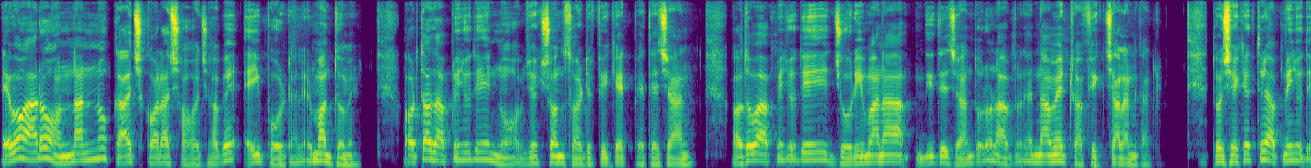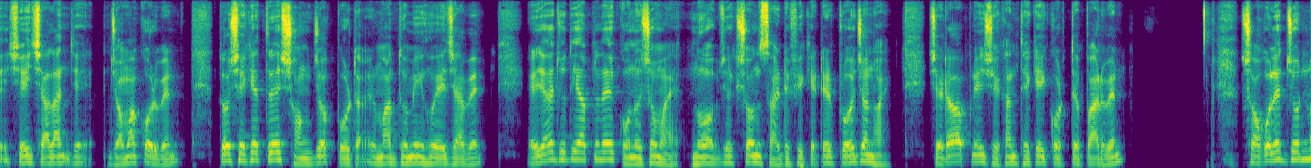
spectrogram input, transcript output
এবং আরও অন্যান্য কাজ করা সহজ হবে এই পোর্টালের মাধ্যমে। অর্থাৎ আপনি যদি নো অবজেকশন সার্টিফিকেট পেতে চান অথবা আপনি যদি জরিমানা দিতে চান, ধরুন আপনাদের নামে ট্রাফিক চালান কাটল। তো সেক্ষেত্রে আপনি যদি সেই চালান যে জমা করবেন, তো সেক্ষেত্রে সংযোগ পোর্টালের মাধ্যমেই হয়ে যাবে। এছাড়া যদি আপনাদের কোনো সময় নো অবজেকশন সার্টিফিকেটের প্রয়োজন হয়, সেটাও আপনি সেখান থেকেই করতে পারবেন। সকলের জন্য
